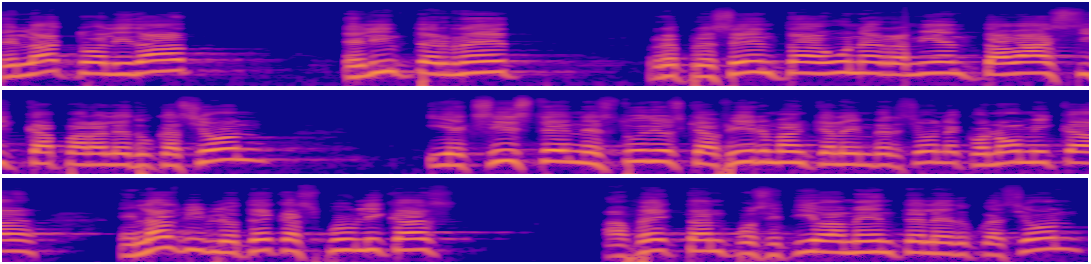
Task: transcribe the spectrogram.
En la actualidad, el Internet representa una herramienta básica para la educación y existen estudios que afirman que la inversión económica en las bibliotecas públicas afectan positivamente la educación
